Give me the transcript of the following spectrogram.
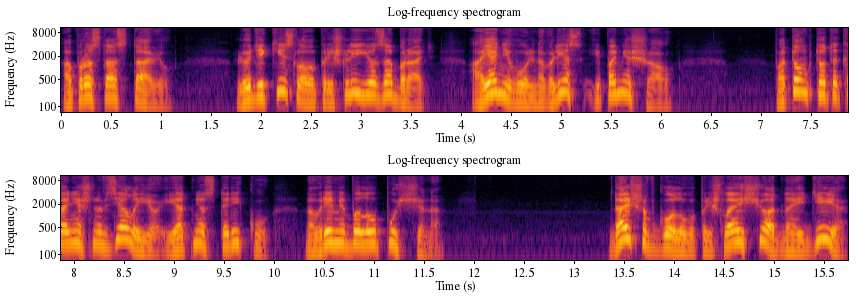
а просто оставил. Люди Кислого пришли ее забрать, а я невольно влез и помешал. Потом кто-то, конечно, взял ее и отнес старику, но время было упущено. Дальше в голову пришла еще одна идея,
